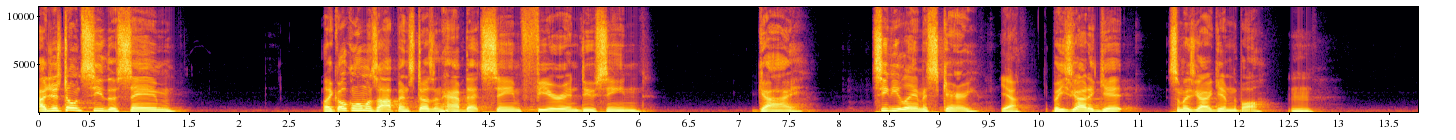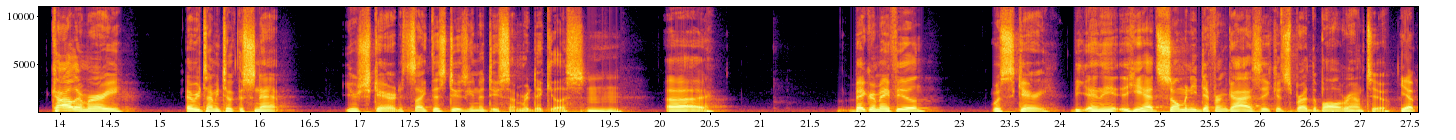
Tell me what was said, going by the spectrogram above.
I just don't see the same like Oklahoma's offense doesn't have that same fear inducing guy. CeeDee Lamb is scary, Yeah, but he's got to get somebody's got to get him the ball. Mm-hmm. Kyler Murray, every time he took the snap, you're scared. It's like this dude's going to do something ridiculous. Uh, Baker Mayfield was scary, and he, he had so many different guys that he could spread the ball around to. Yep,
